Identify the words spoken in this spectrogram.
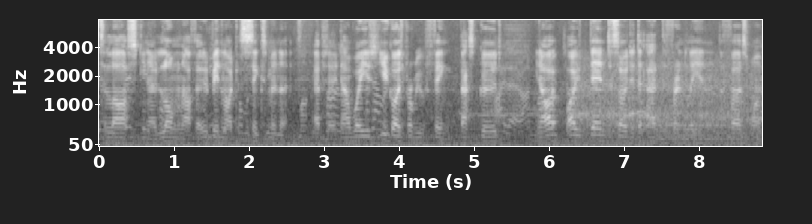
to last, you know, long enough. It would have been like a six-minute episode. Now, where you, you guys probably would think that's good, you know, I, I then decided to add the friendly in the first one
